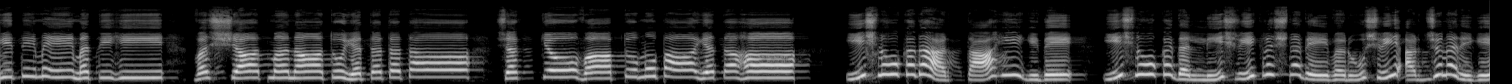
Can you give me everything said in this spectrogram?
इति मे मतिः वश्यात्मना तु यततता ಶಕ್ಯೋ ವಾಪ್ತುಮುಪಾಯತಃ ಈ ಶ್ಲೋಕದ ಅರ್ಥ ಹೀಗಿದೆ ಈ ಶ್ಲೋಕದಲ್ಲಿ ಶ್ರೀಕೃಷ್ಣ ದೇವರು ಶ್ರೀ ಅರ್ಜುನರಿಗೆ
